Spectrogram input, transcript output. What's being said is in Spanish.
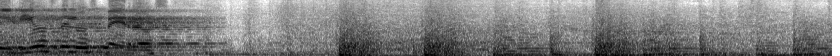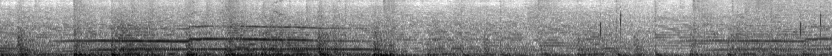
el dios de los perros.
